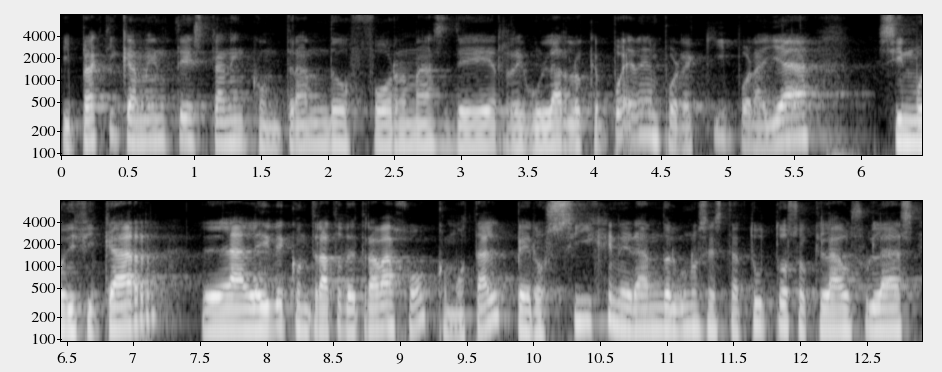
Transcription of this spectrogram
y prácticamente están encontrando formas de regular lo que pueden por aquí, por allá, sin modificar la ley de contrato de trabajo como tal, pero sí generando algunos estatutos o cláusulas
